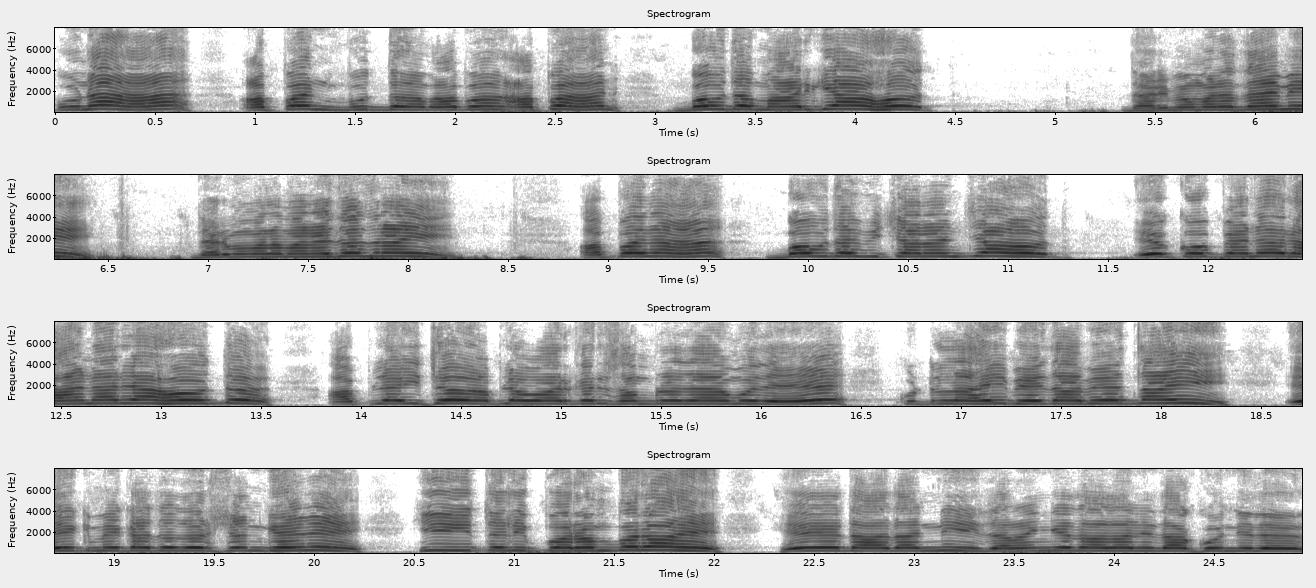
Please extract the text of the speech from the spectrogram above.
पुन्हा आपण बुद्ध आपण आपण बौद्ध मार्गी आहोत. धर्म म्हणत नाही मी. धर्म मला मानायचाच नाही. आपण बौद्ध विचारांचे आहोत. एकोप्यानं राहणारे आहोत. आपल्या इथं आपल्या वारकरी संप्रदायामध्ये कुठलाही भेदाभेद नाही. एकमेकाचं दर्शन घेणे ही इथली परंपरा आहे. हे दादांनी जरंगे दादांनी दाखवून दिलं.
